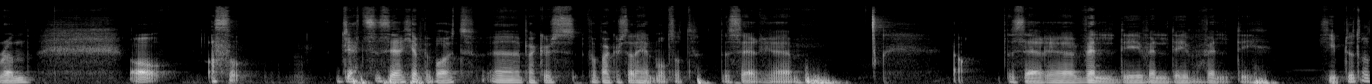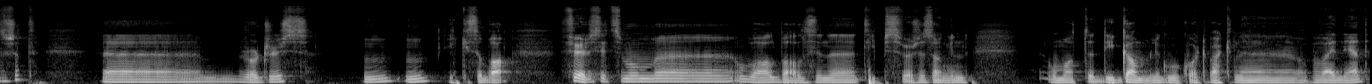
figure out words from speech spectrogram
run. Og altså Jets ser kjempebra ut. Eh, Packers, for Packers er det helt motsatt. Det ser eh, Ja, det ser veldig, veldig, veldig kjipt ut, rett og slett. Uh, Rogers mm, mm, ikke så bra. Føles litt som om uh, Oval Ball sine tips før sesongen om at de gamle, gode quarterbackene var på vei ned.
